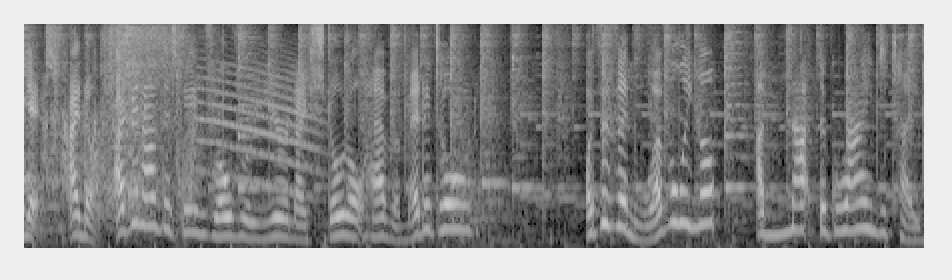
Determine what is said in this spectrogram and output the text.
Yes, I know. I've been on this game for over a year and I still don't have a Meditoad. Other than leveling up, I'm not the grind type.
